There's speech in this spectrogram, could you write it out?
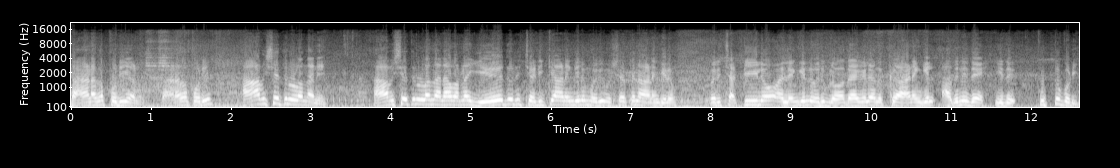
ചാണകപ്പൊടിയാണ്. ചാണകപ്പൊടിയും ആവശ്യത്തിനുള്ള നനയും. ആവശ്യത്തിനുള്ള നന പറഞ്ഞാൽ ഏതൊരു ചെടിക്കാണെങ്കിലും ഒരു വൃക്ഷത്തിനാണെങ്കിലും ഒരു ചട്ടിയിലോ അല്ലെങ്കിൽ ഒരു ഗ്രോ ബാഗിലോ നിൽക്കുകയാണെങ്കിൽ അതിനിതേ ഇത് പുട്ടുപൊടി.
